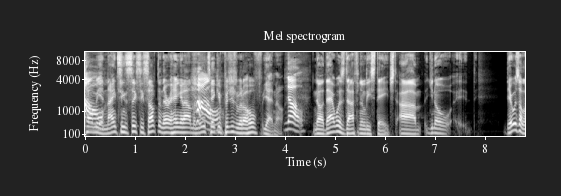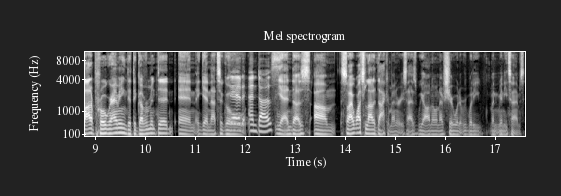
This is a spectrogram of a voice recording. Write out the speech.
tell me in 1960 something they were hanging out in the moon taking pictures with a whole. F- yeah, no. No. No, that was definitely staged. Um, you know, there was a lot of programming that the government did, and again, not to go. Did and does. Yeah, and does. Um, so I watched a lot of documentaries, as we all know, and I've shared with everybody many, many times.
